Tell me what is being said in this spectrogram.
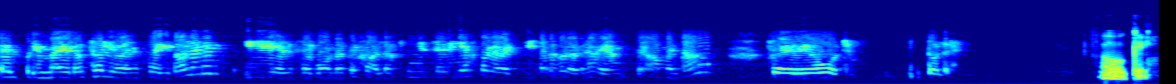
el primero salió en 6 dólares y el segundo que fue a los 15 días para ver si los valores habían aumentado fue de 8 dólares. Ok.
